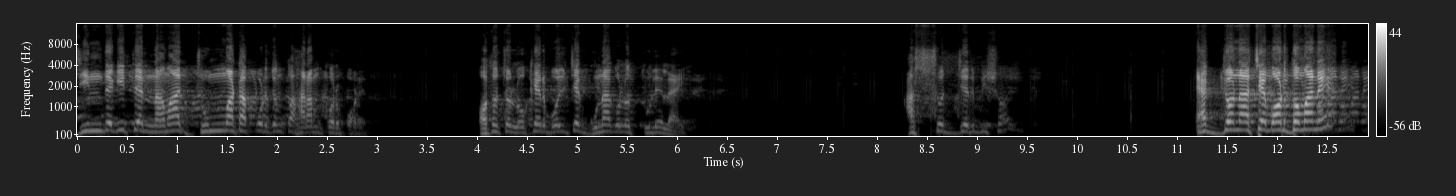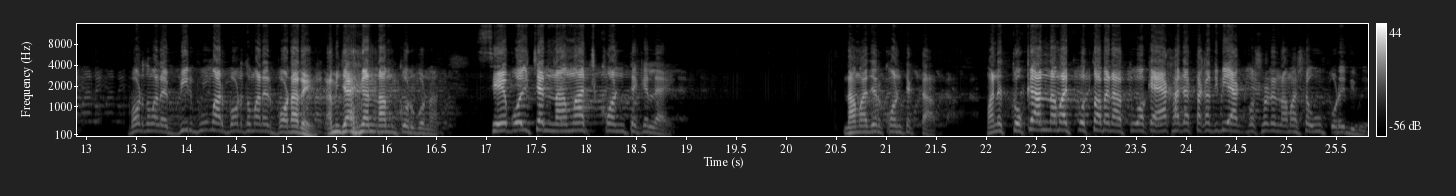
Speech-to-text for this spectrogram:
জিন্দগিতে নামাজ জুম্মাটা পর্যন্ত হারাম করে পড়ে। অথচ লোকের বলছে, গুণাগুলো তুলে নেয়। আশ্চর্যের বিষয়। একজন আছে বর্ধমানে বর্ধমানে বীরভূম আর বর্ধমানের বর্ডারে আমি জায়গার নাম করব না। সে বলছে, নামাজ কন্টেকে নেয় নামাজের কন্টেক্টটা মানে তোকে আর নামাজ পড়তে হবে না, তুই ওকে এক হাজার টাকা দিবি, এক বছরের নামাজটা উ পড়ে দিবে।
